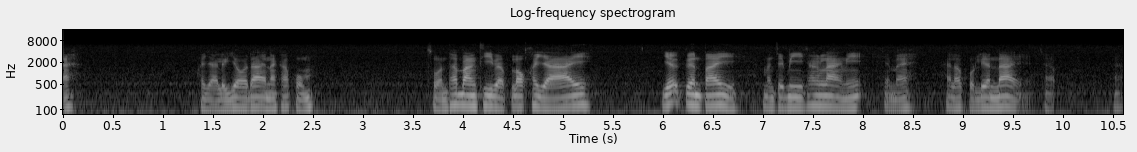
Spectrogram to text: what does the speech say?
นะขยายหรือย่อได้นะครับผมส่วนถ้าบางทีแบบเราขยาย เยอะเกินไปมันจะมีข้างล่างนี้เห็นไหมให้เรากดเลื่อนได้นะครับนะ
